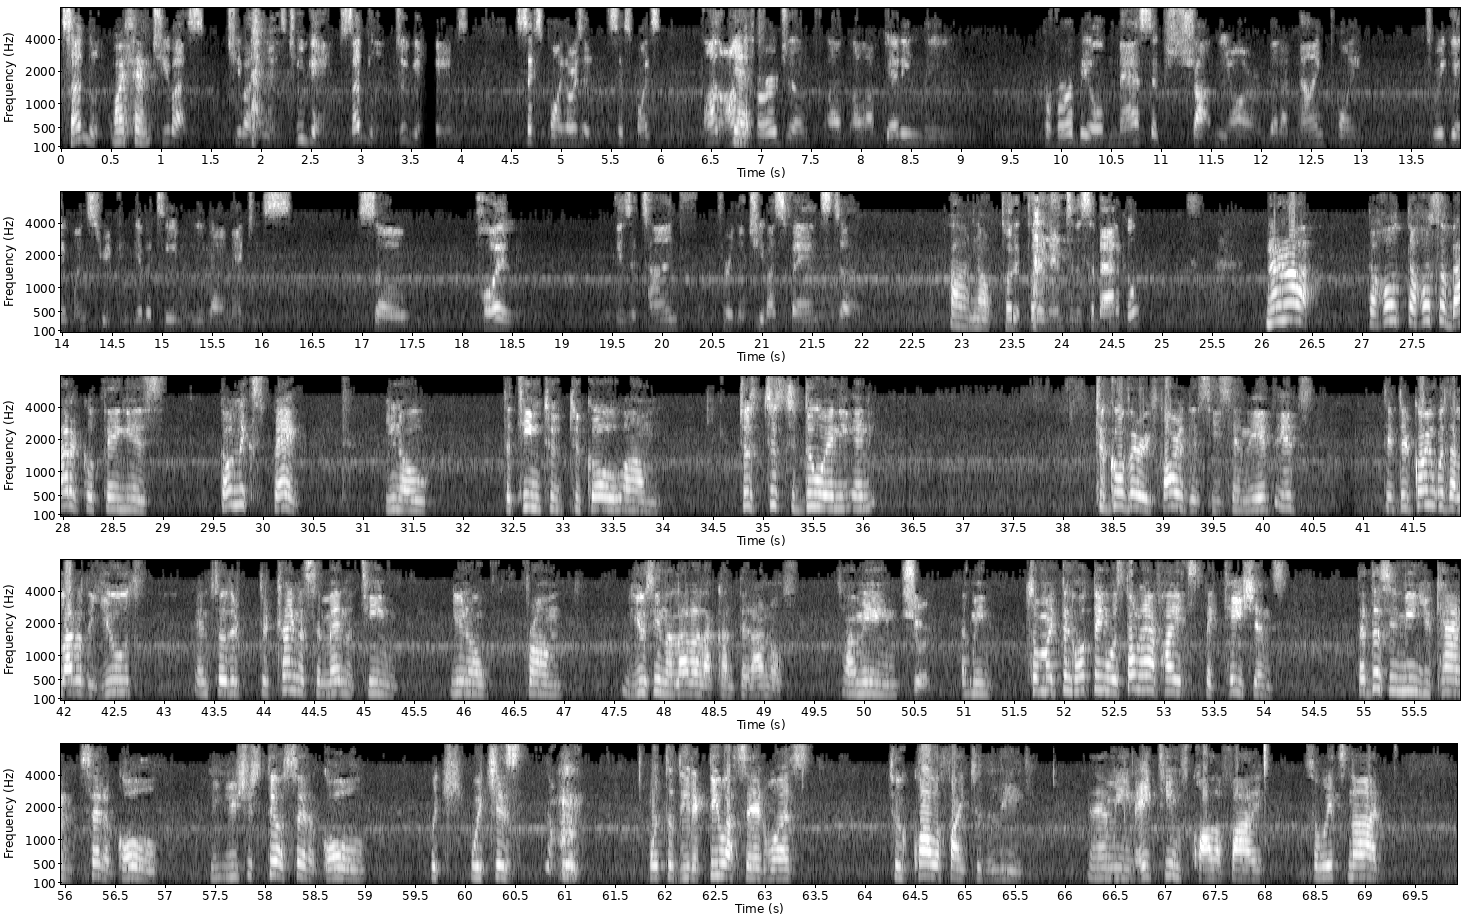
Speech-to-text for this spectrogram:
Suddenly, Why said Chivas Chivas wins two games suddenly, two games, six points, or is it six points? On, on Yes. the verge of, of, of getting the proverbial massive shot in the arm that a nine point three game win streak can give a team in Liga MX. So, Joel, is it time for the Chivas fans to Oh no, put it put an end to the sabbatical? no, no. The whole the whole sabbatical thing is don't expect, you know, the team to to go um just just to do any any to go very far this season. It, it's they- they're going with a lot of the youth, and so they're they're trying to cement a team, you know, from using a lot of la canteranos. So I mean, Sure. I mean, so my th- whole thing was don't have high expectations. That doesn't mean you can't set a goal. You, you should still set a goal, which which is what the directiva said was to qualify to the league. And I mean, eight teams qualify, so it's not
